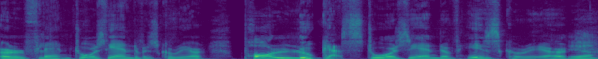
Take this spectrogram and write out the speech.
Errol Flynn towards the end of his career, Paul Lukas towards the end of his career, Yeah.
